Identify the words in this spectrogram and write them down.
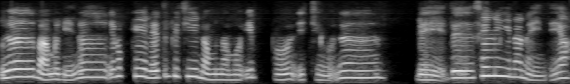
오늘 마무리는 이렇게 red빛이 너무너무 이쁜 이 친구는 레드 셀링이라는 애인데요.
